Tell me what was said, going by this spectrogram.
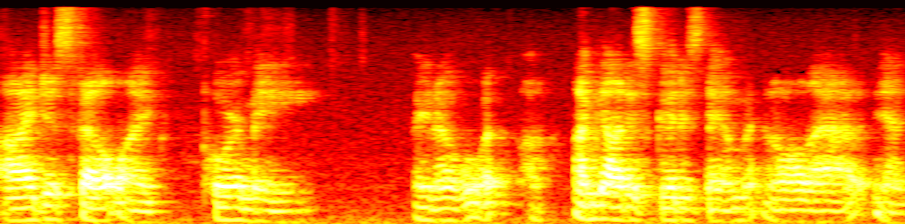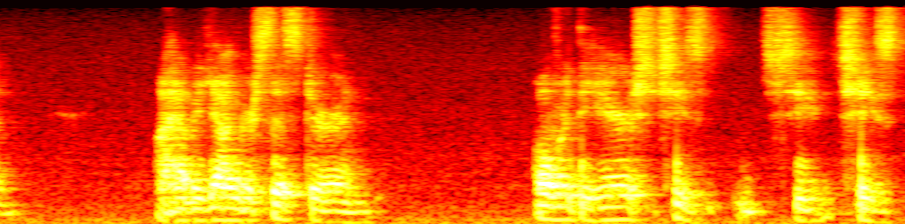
I just felt like, poor me, you know, I'm not as good as them and all that. And I have a younger sister, and over the years, she's she she's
